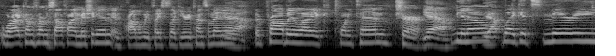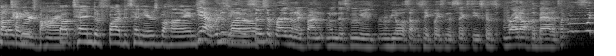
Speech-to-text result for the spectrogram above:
Where I come from, Southline, Michigan, and probably places like Erie, Pennsylvania, Yeah. they're probably like 2010. Sure. yeah. You know, Yep. like it's very About like, 10 years behind. About 10 to 5 to 10 years behind. Yeah, which is why I was so surprised when I found when this movie revealed itself to take place in the '60s, because right off the bat, it's like, oh, this is like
